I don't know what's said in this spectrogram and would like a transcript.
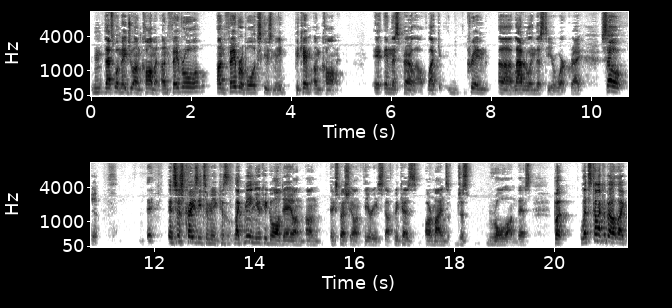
that's what made you uncommon. Unfavorable, unfavorable, excuse me, became uncommon in, in this parallel, like creating, uh, lateraling this to your work, right? So yeah. it, it's just crazy to me because, like, me and you could go all day on on especially on theory stuff because our minds just roll on this. But let's talk about like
